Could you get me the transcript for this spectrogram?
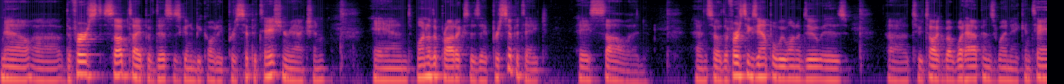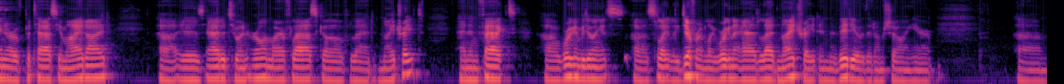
Now, uh, the first subtype of this is going to be called a precipitation reaction, and one of the products is a precipitate, a solid. And so the first example we want to do is uh, to talk about what happens when a container of potassium iodide uh, is added to an Erlenmeyer flask of lead nitrate. And in fact, uh, we're going to be doing it uh, slightly differently. We're going to add lead nitrate in the video that I'm showing here. Um,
